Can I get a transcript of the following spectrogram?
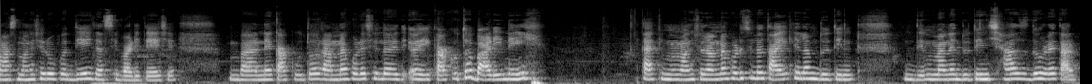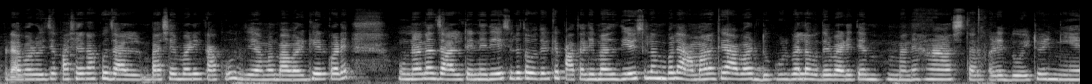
মাছ, মাংসের উপর দিয়েই যাচ্ছি বাড়িতে এসে। মানে কাকু তো রান্না করেছিল এই কাকু তো বাড়ি নেই। কাকিমা মাংস রান্না করেছিল, তাই খেলাম দু তিন মানে দু তিন শ্বাস ধরে। তারপরে আবার ওই যে পাশের কাকু, জাল বাসের বাড়ির কাকু, যে আমার বাবার ঘের করে ওনারা জাল টেনে দিয়েছিল তো ওদেরকে পাতালি মাছ দিয়েছিলাম বলে আমাকে আবার দুপুরবেলা ওদের বাড়িতে মানে হাঁস, তারপরে দই টই নিয়ে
